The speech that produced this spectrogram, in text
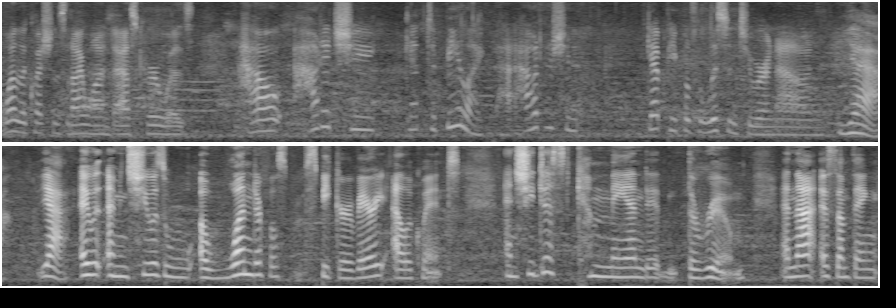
one of the questions that I wanted to ask her was, how how did she get to be like that? How does she get people to listen to her now? And yeah, yeah. Was, I mean, she was a wonderful speaker, very eloquent, and she just commanded the room. And that is something,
